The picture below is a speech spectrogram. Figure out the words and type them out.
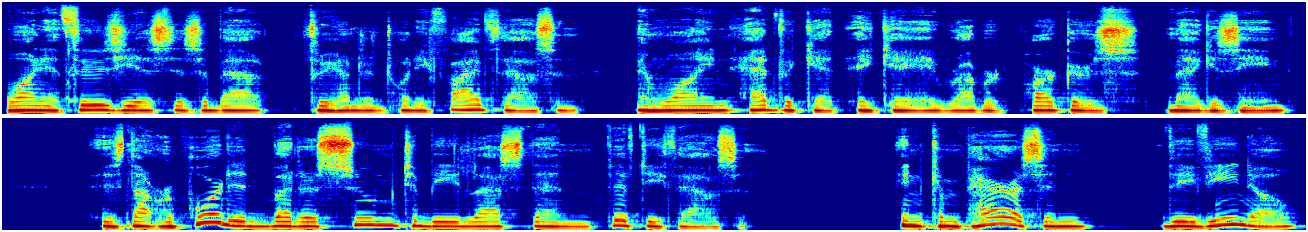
Wine Enthusiast is about 325,000, and Wine Advocate, aka Robert Parker's magazine, is not reported but assumed to be less than 50,000. In comparison, Vivino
